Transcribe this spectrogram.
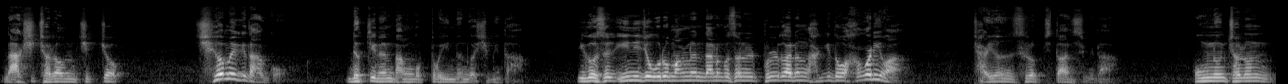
낚시처럼 직접 체험하기도 하고 느끼는 방법도 있는 것입니다. 이것을 인위적으로 막는다는 것은 불가능하기도 하거니와 자연스럽지도 않습니다. 공릉천은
